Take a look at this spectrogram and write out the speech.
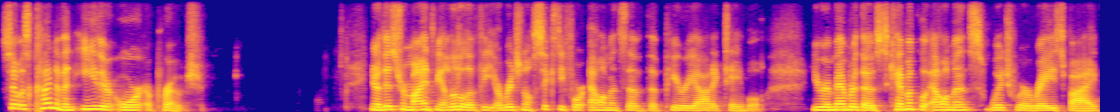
So it was kind of an either or approach. You know, this reminds me a little of the original 64 elements of the periodic table. You remember those chemical elements which were arranged by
